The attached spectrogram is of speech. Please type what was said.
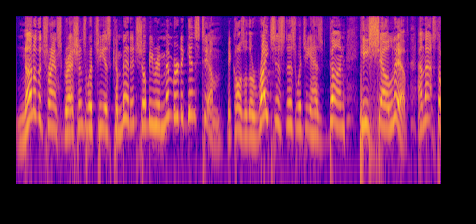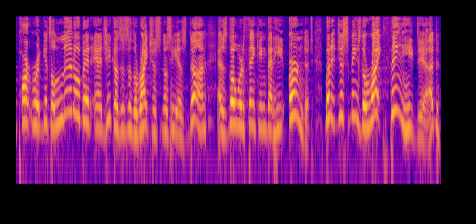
None of the transgressions which he has committed shall be remembered against him. Because of the righteousness which he has done, he shall live. And that's the part where it gets a little bit edgy because this is the righteousness he has done, as though we're thinking that he earned it. But it just means the right thing he did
